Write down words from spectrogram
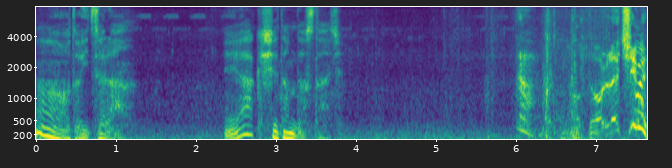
O, to i cela. Jak się tam dostać? No to lecimy!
